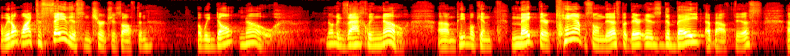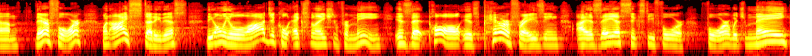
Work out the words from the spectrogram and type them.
and we don't like to say this in churches often, but we don't know. We don't exactly know. Um, people can make their camps on this, but there is debate about this. Um, therefore, when I study this, the only logical explanation for me is that Paul is paraphrasing Isaiah 64 4, which may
